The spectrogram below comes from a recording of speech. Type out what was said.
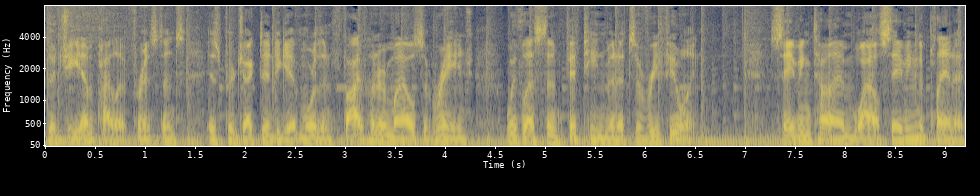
The GM Pilot, for instance, is projected to get more than 500 miles of range with less than 15 minutes of refueling. Saving time while saving the planet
